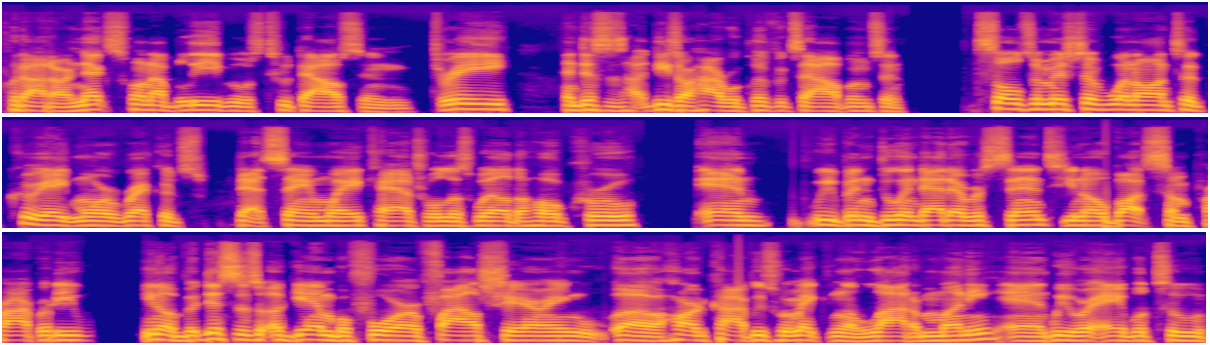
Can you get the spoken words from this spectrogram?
put out our next one, I believe it was 2003. And this is these are hieroglyphics albums. And Souls of Mischief went on to create more records that same way, casual as well, the whole crew. And we've been doing that ever since, you know, bought some property you know, but this is again before file sharing. Uh, hard copies were making a lot of money, and we were able to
